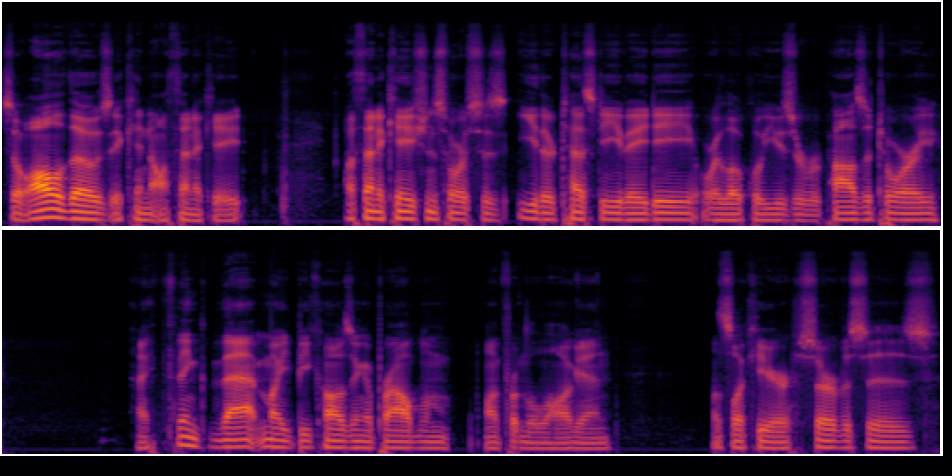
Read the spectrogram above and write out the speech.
So all of those it can authenticate authentication sources either test AD or local user repository. I think that might be causing a problem on, from the login. Let's look here. Services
